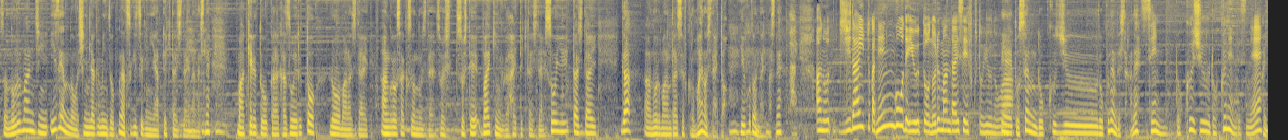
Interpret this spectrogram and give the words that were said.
そのノルマン人以前の侵略民族が次々にやってきた時代なんですね、まあ、ケルトから数えるとローマの時代アングロサクソンの時代そしてバイキングが入ってきた時代そういった時代がノルマン大征服の前の時代ということになりますね。はい、あの時代とか年号でいうとノルマン大征服というのは、えっ、と1066年でしたかね。1066年ですね。はい。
